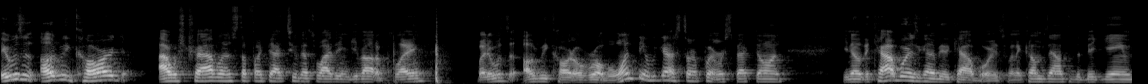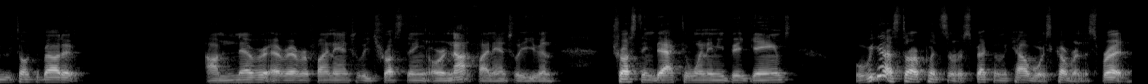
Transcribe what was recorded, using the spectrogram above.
It was an ugly card. I was traveling and stuff like that too. That's why I didn't give out a play but it was an ugly card overall. But one thing we got to start putting respect on, you know, the Cowboys are going to be the Cowboys. When it comes down to the big games, we talked about it. I'm never, ever, ever financially trusting, or not financially even trusting Dak to win any big games. But we got to start putting some respect on the Cowboys covering the spread.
